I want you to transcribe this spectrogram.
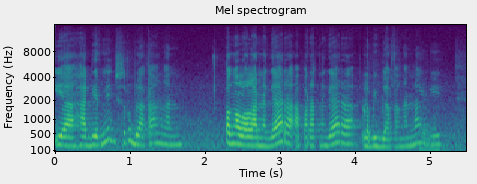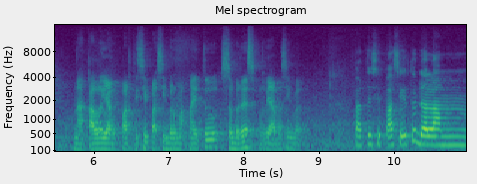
ya hadirnya justru belakangan. Pengelola negara, aparat negara lebih belakangan lagi. Nah, kalau yang partisipasi bermakna itu sebenarnya seperti apa sih, Mbak? Partisipasi itu dalam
